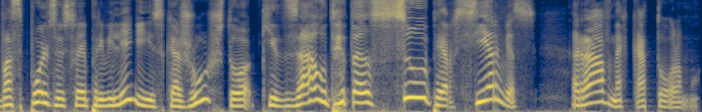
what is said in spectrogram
воспользуюсь своей привилегией и скажу, что KidsOut – это супер сервис, равных которому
